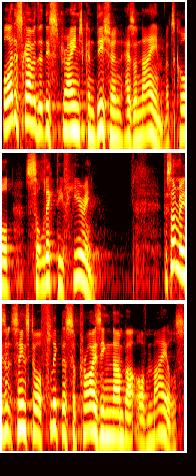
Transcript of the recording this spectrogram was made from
Well, I discovered that this strange condition has a name. It's called selective hearing. For some reason, it seems to afflict a surprising number of males.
